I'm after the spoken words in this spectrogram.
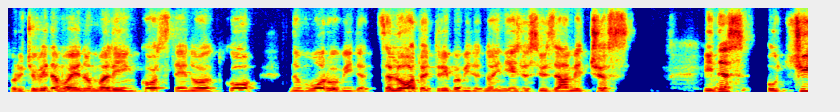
Torej, če vidimo eno malenkost, eno tako, ne moramo videti, celoto je treba videti. No in Jezus si vzame čas. In nas uči,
